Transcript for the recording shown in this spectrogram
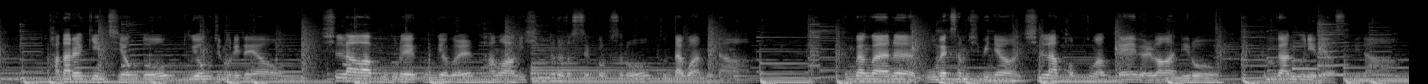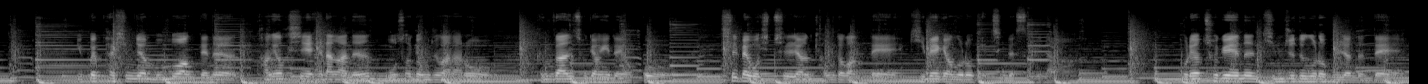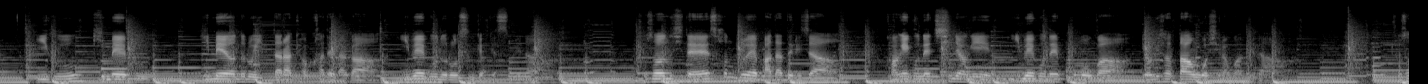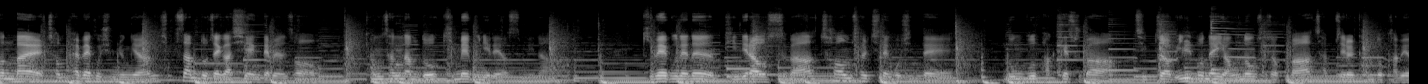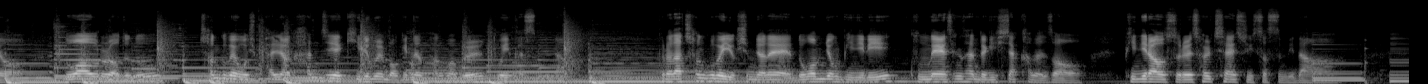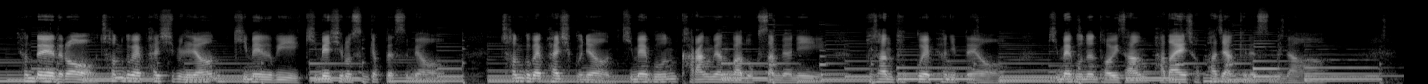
바다를 낀 지형도 무용지물이 되어 신라와 고구려의 공격을 방어하기 힘들어졌을 것으로 본다고 합니다. 금강가야는 532년 신라 법흥왕 때 멸망한 뒤로 금강군이 되었습니다. 680년 문무왕 때는 광역시에 해당하는 5서경 중 하나로 금관소경이 되었고 757년 경덕왕 때 김해경으로 개칭됐습니다. 고려 초기에는 김주 등으로 불렸는데 이후 김해부, 임해연으로 잇따라 격화되다가 임해군으로 승격했습니다. 조선 시대의 선조의 맏아들이자 광해군의 친형인 임해군의 부모가 여기서 따온 것이라고 합니다. 조선 말 1896년 13도제가 시행되면서 경상남도 김해군이 되었습니다. 김해군에는 비닐하우스가 처음 설치된 곳인데 농부 박혜수가 직접 일본의 영농서적과 잡지를 탐독하며 노하우를 얻은 후 1958년 한지에 기름을 먹이는 방법을 도입했습니다. 그러다 1960년에 농업용 비닐이 국내에 생산되기 시작하면서 비닐하우스를 설치할 수 있었습니다. 현대에 들어 1981년 김해읍이 김해시로 승격됐으며 1989년 김해군 가락면과 녹산면이 부산 북구에 편입되어 김해군은 더 이상 바다에 접하지 않게 됐습니다.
